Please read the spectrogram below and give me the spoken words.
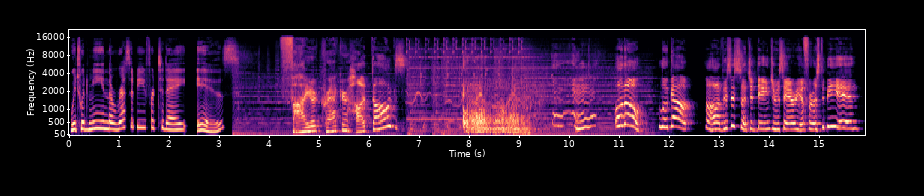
which would mean the recipe for today is. Firecracker hot dogs? oh no! Look out! Ah, this is such a dangerous area for us to be in.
